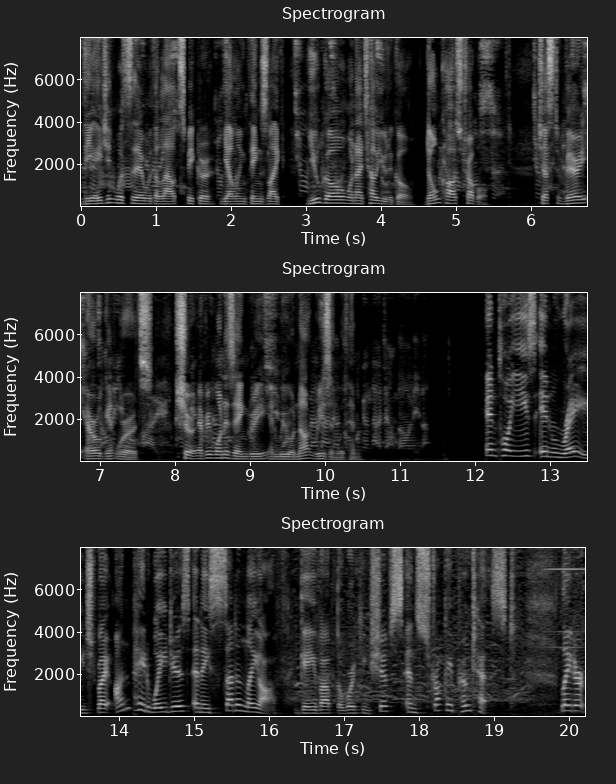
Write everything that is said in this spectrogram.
The agent was there with a loudspeaker yelling things like, You go when I tell you to go. Don't cause trouble. Just very arrogant words. Sure, everyone is angry and we will not reason with him. Employees enraged by unpaid wages and a sudden layoff gave up the working shifts and struck a protest. Later,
